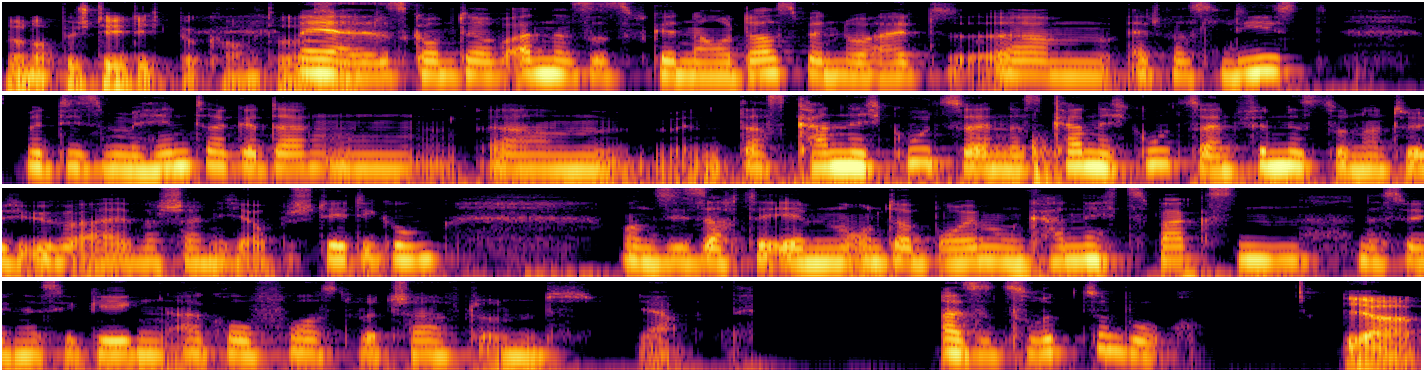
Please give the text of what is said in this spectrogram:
nur noch bestätigt bekommt. Oder naja, es kommt darauf an, das ist genau das, wenn du halt ähm, etwas liest mit diesem Hintergedanken, ähm, das kann nicht gut sein, das kann nicht gut sein, findest du natürlich überall wahrscheinlich auch Bestätigung. Und sie sagte eben, unter Bäumen kann nichts wachsen, deswegen ist sie gegen Agroforstwirtschaft und ja. Also zurück zum Buch. Ja,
